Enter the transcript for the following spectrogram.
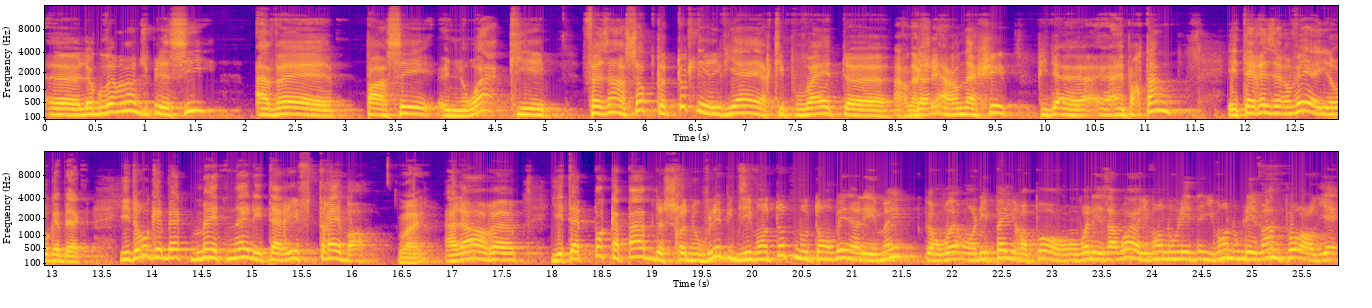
le gouvernement du Plessis avait passé une loi qui faisait en sorte que toutes les rivières qui pouvaient être harnachées, puis importantes, était réservé à Hydro-Québec. Hydro-Québec maintenait les tarifs très bas. Ouais. Alors, euh, ils n'étaient pas capables de se renouveler, puis ils vont tous nous tomber dans les mains, puis on va, on les payera pas, on va les avoir, ils vont nous les, ils vont nous les vendre pour rien.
